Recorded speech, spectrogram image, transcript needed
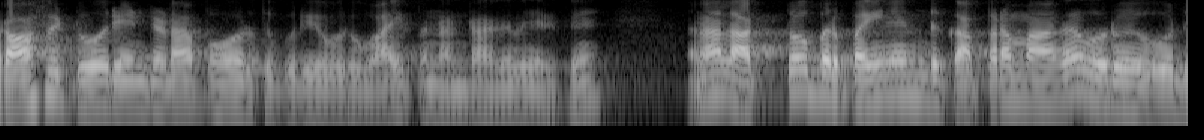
ப்ராஃபிட் ஓரியன்டாக போகிறதுக்குரிய ஒரு வாய்ப்பு நன்றாகவே இருக்குது அதனால் அக்டோபர் பதினைந்துக்கு அப்புறமாக ஒரு ஒரு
